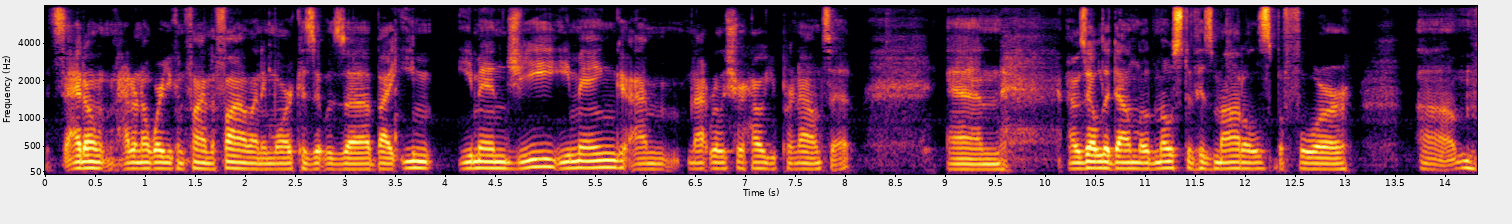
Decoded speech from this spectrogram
it's I don't I don't know where you can find the file anymore because it was uh, by Emang Emang. I'm not really sure how you pronounce it, and I was able to download most of his models before Um,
